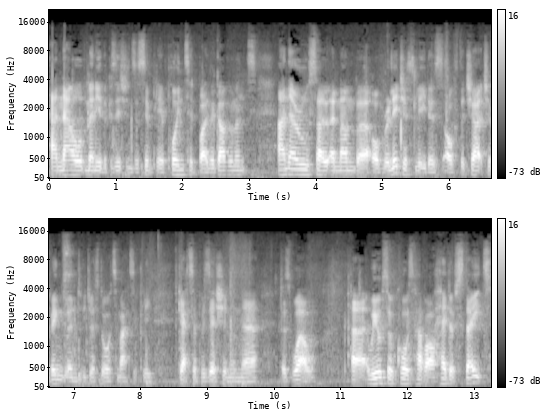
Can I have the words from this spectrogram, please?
and now many of the positions are simply appointed by the governments. And there are also a number of religious leaders of the Church of England who just automatically get a position in there as well. Uh, we also, of course, have our head of state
